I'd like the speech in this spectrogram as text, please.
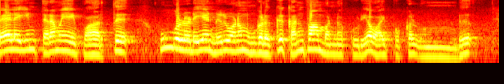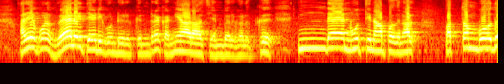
வேலையின் திறமையை பார்த்து உங்களுடைய நிறுவனம் உங்களுக்கு கன்ஃபார்ம் பண்ணக்கூடிய வாய்ப்புகள் உண்டு. அதே போல் வேலை தேடிக்கொண்டு இருக்கின்ற கன்னியாராசி என்பர்களுக்கு இந்த நூற்றி நாற்பது நாள் பத்தொம்போது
